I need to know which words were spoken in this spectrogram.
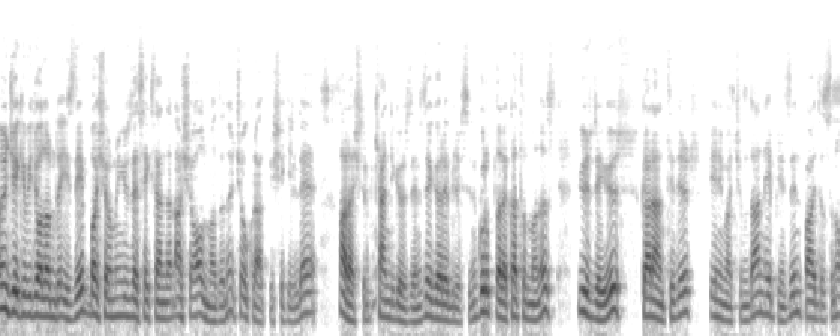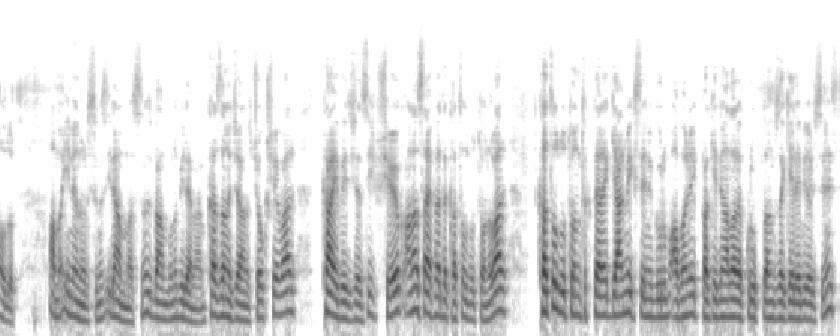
Önceki videolarımda izleyip başarımın %80'den aşağı olmadığını çok rahat bir şekilde araştırıp kendi gözlerinizle görebilirsiniz. Gruplara katılmanız %100 garantidir. Benim açımdan hepinizin faydasına olur. Ama inanırsınız, inanmazsınız ben bunu bilemem. Kazanacağınız çok şey var. Kaybedeceğiniz hiçbir şey yok. Ana sayfada katıl butonu var. Katıl butonu tıklayarak gelmek istediğiniz grup abonelik paketini alarak gruplarımıza gelebilirsiniz.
